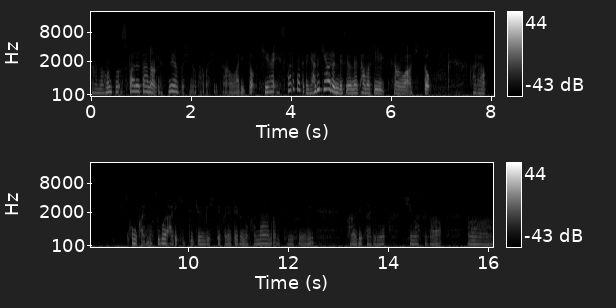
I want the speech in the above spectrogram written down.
あの本当スパルタなんですね私の魂さんは割と気合スパルタっていうかやる気あるんですよね魂さんはきっと。から今回もすごい張り切って準備してくれてるのかななんていう風に感じたりもしますがあ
